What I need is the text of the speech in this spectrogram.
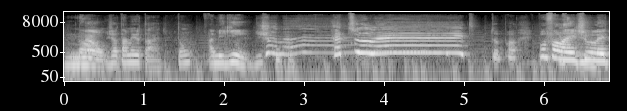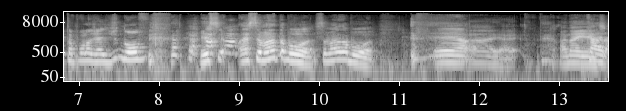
Não. Já tá meio tarde. Então, amiguinho, desculpa. É too late! Por falar em too late, Topologize de novo. Esse, essa semana tá boa. Semana tá boa. É, Ai, ai. A Niantic, Cara,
